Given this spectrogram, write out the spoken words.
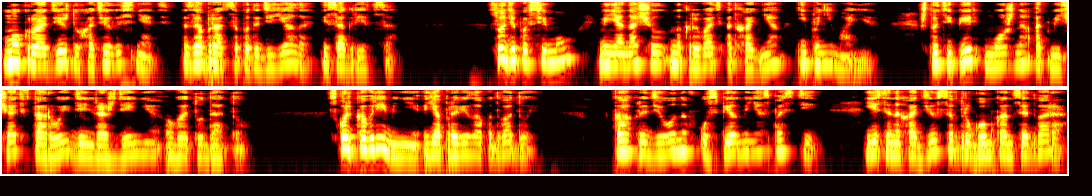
Мокрую одежду хотелось снять, забраться под одеяло и согреться. Судя по всему, меня начал накрывать отходняк и понимание, что теперь можно отмечать второй день рождения в эту дату. Сколько времени я провела под водой? Как Родионов успел меня спасти, если находился в другом конце двора?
